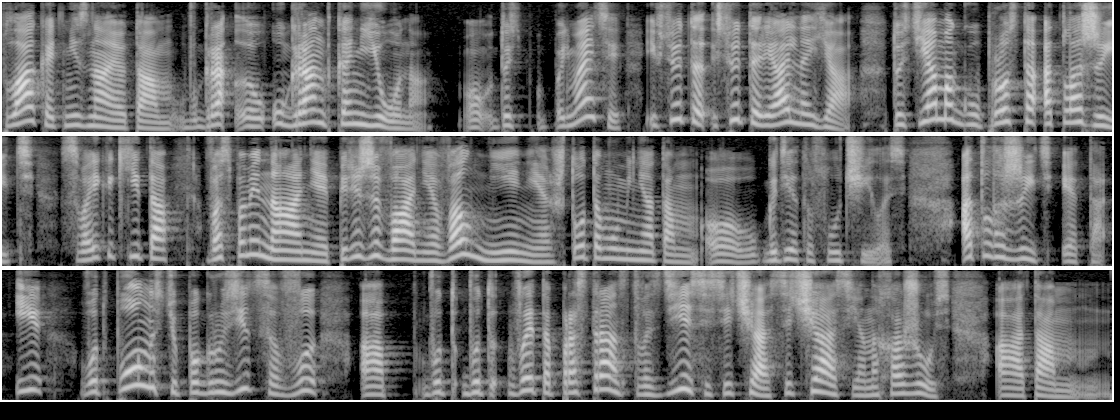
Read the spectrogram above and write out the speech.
плакать, не знаю, там, в э, у Гранд Каньона. То есть, понимаете, и все это, все это реально я. То есть я могу просто отложить свои какие-то воспоминания, переживания, волнения, что там у меня там где-то случилось, отложить это и вот полностью погрузиться в а, вот, вот в это пространство здесь и сейчас. Сейчас я нахожусь а, там,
